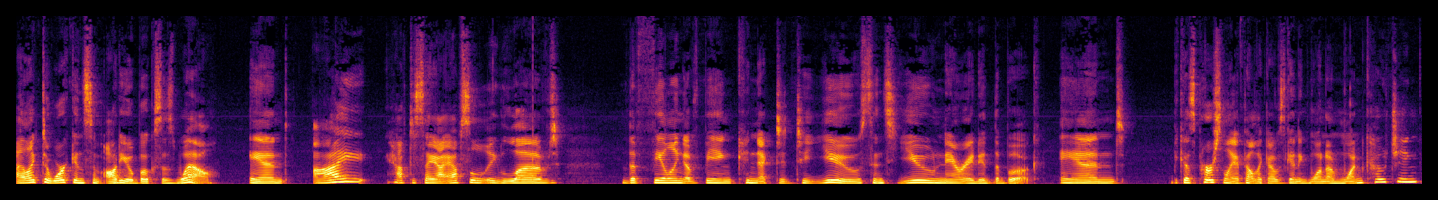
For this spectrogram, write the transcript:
I like to work in some audiobooks as well. And I have to say, I absolutely loved the feeling of being connected to you since you narrated the book. And because personally, I felt like I was getting one on one coaching.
